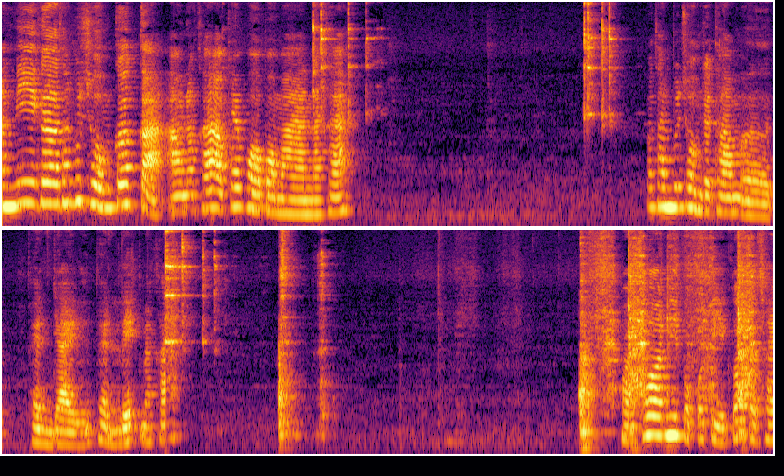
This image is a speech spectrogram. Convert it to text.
วันนี่ก็ท่านผู้ชมก็กะเอานะคะ เอาแค่พอประมาณนะคะว่าท่านผู้ชมจะทำเอ่อแผ่นใหญ่หรือแผ่นเล็กนะคะ หอยทอดนี่ปกติก็จะใช้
